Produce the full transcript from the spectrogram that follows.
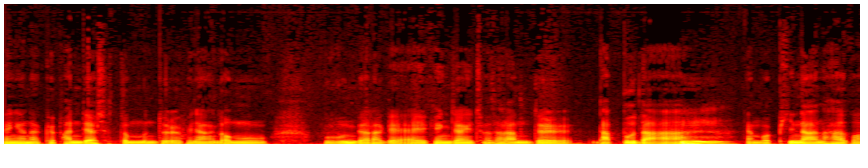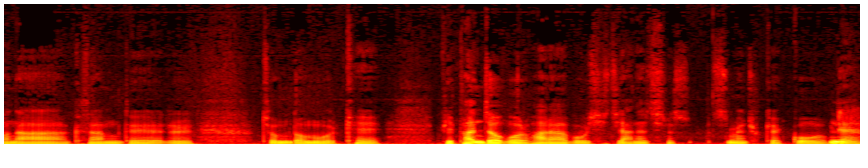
행여나 그 반대하셨던 분들을 그냥 너무 무분별하게 에이, 굉장히 저 사람들 나쁘다 음. 그냥 뭐 비난하거나 그 사람들을 좀 너무 이렇게 비판적으로 바라보시지 않으 셨으면 좋겠고 네.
